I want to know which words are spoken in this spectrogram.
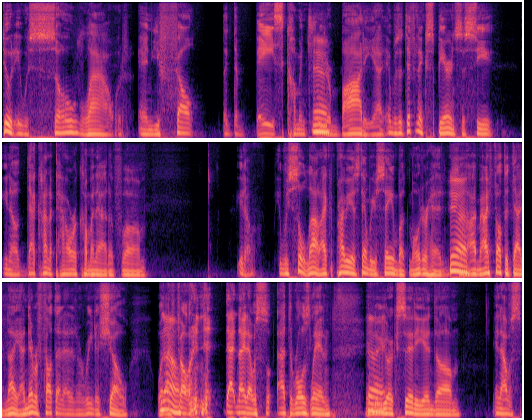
dude, it was so loud, and you felt like the bass coming through Yeah. your body. It was a different experience to see, you know, that kind of power coming out of, um, you know, it was so loud. I could probably understand what you're saying about Motorhead. Yeah. I mean, I felt it that night. I never felt that at an arena show. When No. I felt it that night, I was at the Roseland in Right. New York City, and um, and I was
